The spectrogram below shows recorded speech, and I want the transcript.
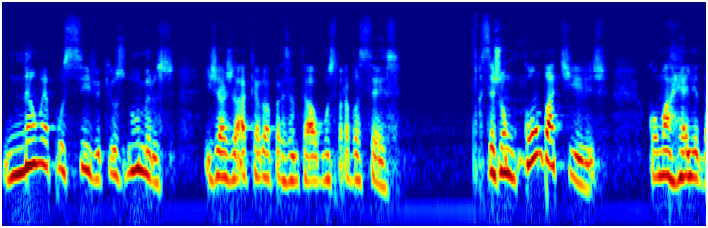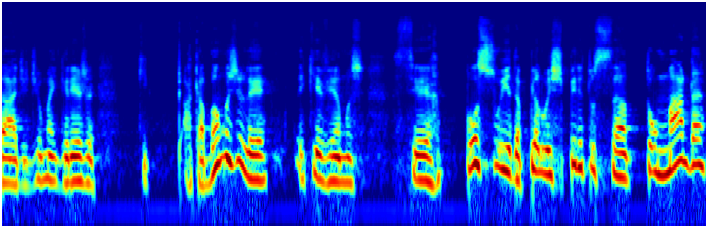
Não é possível que os números, e já já quero apresentar alguns para vocês, sejam compatíveis com a realidade de uma igreja que acabamos de ler e que vemos ser possuída pelo Espírito Santo, tomada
